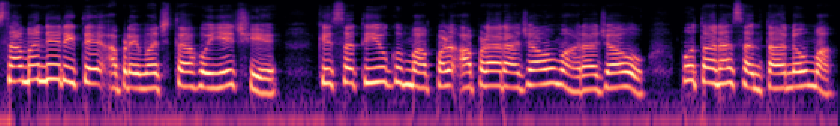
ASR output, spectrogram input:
સામાન્ય રીતે આપણે વાંચતા હોઈએ છીએ કે સતયુગમાં પણ આપણા રાજાઓ, મહારાજાઓ પોતાના સંતાનોમાં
